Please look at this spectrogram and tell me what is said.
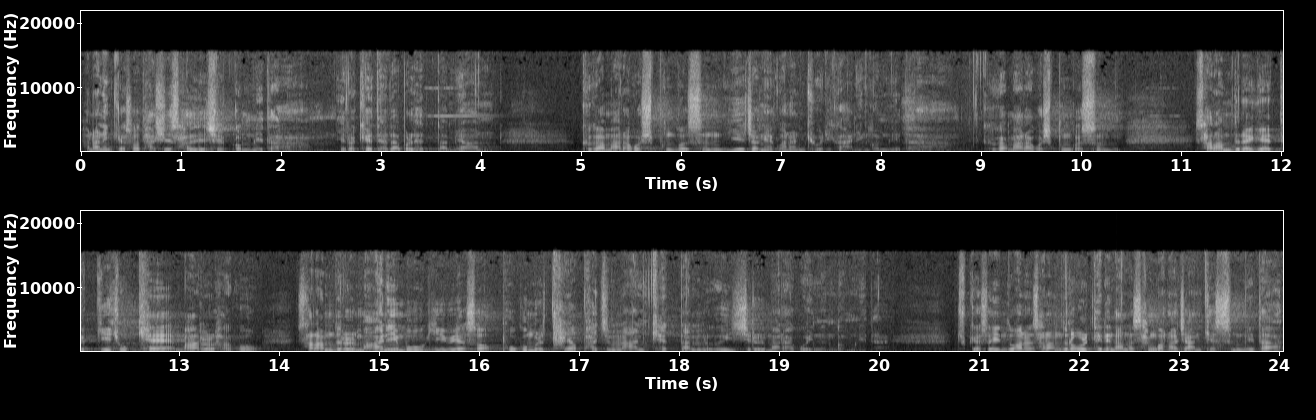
하나님께서 다시 살리실 겁니다. 이렇게 대답을 했다면 그가 말하고 싶은 것은 예정에 관한 교리가 아닌 겁니다. 그가 말하고 싶은 것은 사람들에게 듣기 좋게 말을 하고 사람들을 많이 모으기 위해서 복음을 타협하지는 않겠다는 의지를 말하고 있는 겁니다. 주께서 인도하는 사람들은 올 테니 나는 상관하지 않겠습니다.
